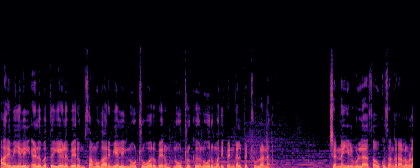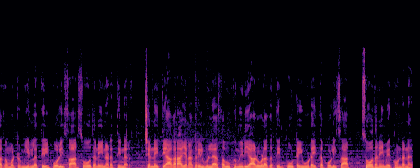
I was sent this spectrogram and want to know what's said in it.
அறிவியலில் எழுபத்து ஏழு பேரும் சமூக அறிவியலில் நூற்று ஒரு பேரும் நூற்றுக்கு நூறு மதிப்பெண்கள் பெற்றுள்ளனர். சென்னையில் உள்ள சவுக்கு சங்கர் அலுவலகம் மற்றும் இல்லத்தில் போலீசார் சோதனை நடத்தினர். சென்னை தியாகராய நகரில் உள்ள சவுக்கு மீடியா அலுவலகத்தின் பூட்டை உடைத்த போலீசார் சோதனை மேற்கொண்டனர்.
